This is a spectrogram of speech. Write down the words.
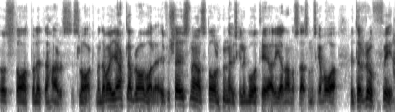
öststat och lite halvslak. Men det var jäkla bra var det. I och för sig snöstorm när vi skulle gå till arenan och sådär som det ska vara. Lite ruffigt.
